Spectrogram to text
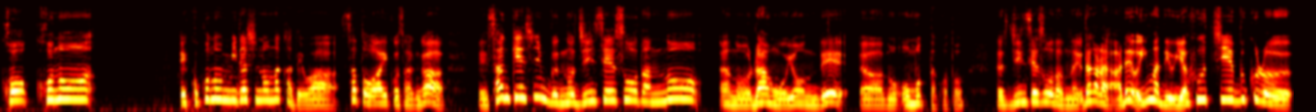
こ、この、え、ここの見出しの中では、佐藤愛子さんが、えー産経新聞の人生相談の、あの、欄を読んで、あの、思ったこと。人生相談のだから、あれよ、今で言うヤフー知恵袋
